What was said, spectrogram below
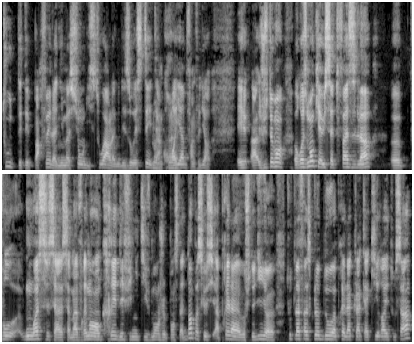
tout était parfait, l'animation, l'histoire, la- les OST étaient Ouais, incroyables. Enfin, je veux dire, et ah, justement, heureusement qu'il y a eu cette phase-là. euh, pour moi, ça, ça m'a vraiment ancré définitivement, je pense là-dedans, parce que si, après là, je te dis euh, toute la phase Club Do, après la claque Akira et tout ça,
